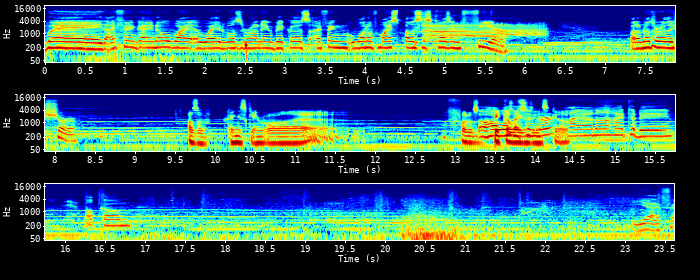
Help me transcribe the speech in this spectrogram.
Wait, I think I know why why it was running because I think one of my spells is causing fear. But I'm not really sure. Also, Pink's game for uh, full of So how bigger was it, Cinder? skill. Hi Anna, hi today. Welcome. Yeah, I thi-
